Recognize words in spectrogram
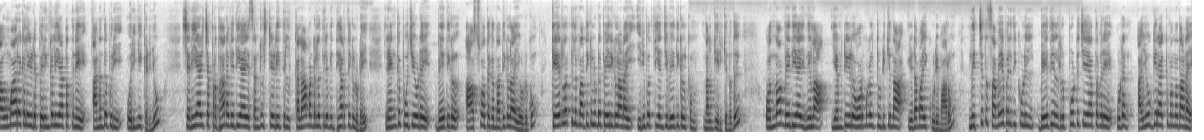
കൗമാരകലയുടെ പെരുങ്കളിയാട്ടത്തിന് അനന്തപുരി ഒരുങ്ങിക്കഴിഞ്ഞു. ശനിയാഴ്ച പ്രധാന വേദിയായ സെൻട്രൽ സ്റ്റേഡിയത്തിൽ കലാമണ്ഡലത്തിലെ വിദ്യാർത്ഥികളുടെ രംഗപൂജയോടെ വേദികൾ ആസ്വാദക നദികളായി ഒഴുകും. കേരളത്തിലെ നദികളുടെ പേരുകളാണ് ഇരുപത്തിയഞ്ച് വേദികൾക്കും നൽകിയിരിക്കുന്നത്. ഒന്നാം വേദിയായി നിള എം ടിയുടെ ഓർമ്മകൾ തുടിക്കുന്ന ഇടമായി കൂടി മാറും. നിശ്ചിത സമയപരിധിക്കുള്ളിൽ വേദിയിൽ റിപ്പോർട്ട് ചെയ്യാത്തവരെ ഉടൻ അയോഗ്യരാക്കുമെന്നതാണ്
